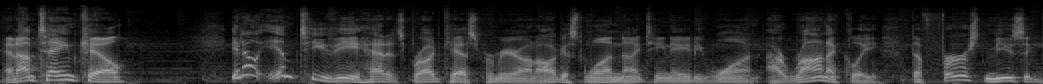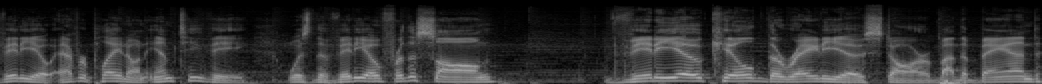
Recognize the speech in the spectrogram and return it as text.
And I'm Tain Kell. You know, MTV had its broadcast premiere on August 1, 1981. Ironically, the first music video ever played on MTV was the video for the song Video Killed the Radio Star by the band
